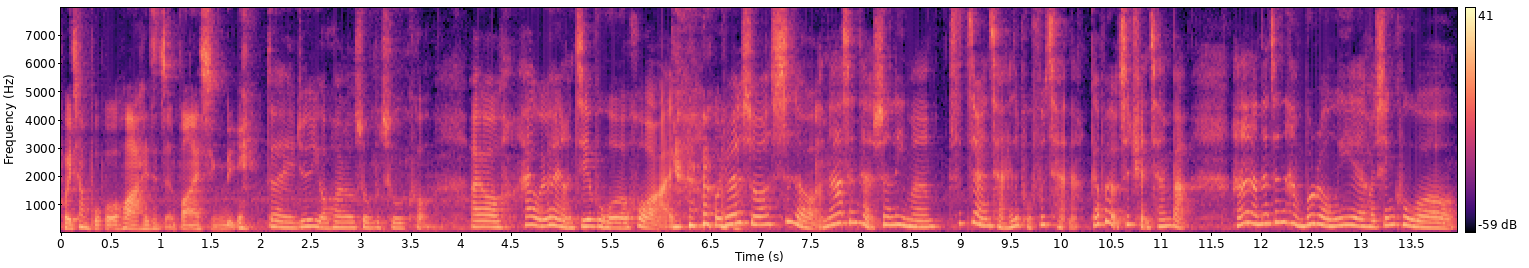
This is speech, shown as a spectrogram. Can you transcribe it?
回呛婆婆的话，还是只能放在心里。对，就是有话都说不出口。哎呦，还有我又很想接婆婆的话，哎，我就会说：是哦，那她生产顺利吗？是自然产还是剖腹产啊？该不会有吃全餐吧？啊，那真的很不容易，好辛苦哦。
